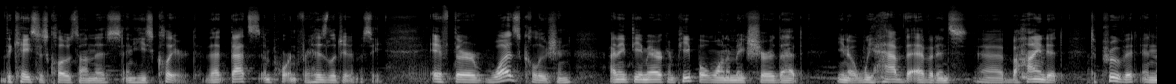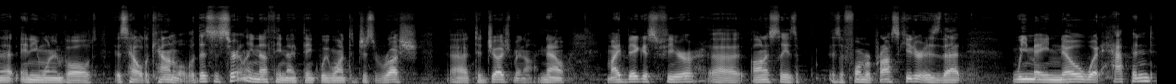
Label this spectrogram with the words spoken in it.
the case is closed on this and he's cleared. That that's important for his legitimacy. If there was collusion, I think the American people want to make sure that you know, we have the evidence uh, behind it to prove it and that anyone involved is held accountable. But this is certainly nothing I think we want to just rush uh, to judgment on. Now, my biggest fear, uh, honestly, as a, as a former prosecutor, is that we may know what happened,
